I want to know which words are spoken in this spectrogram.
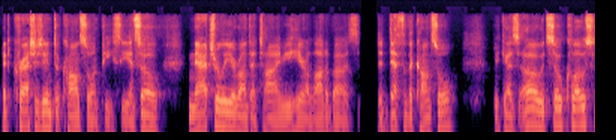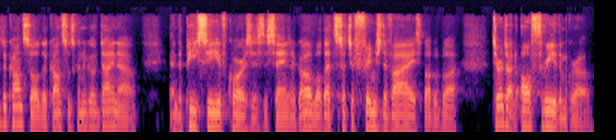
that crashes into console and PC. And so naturally around that time you hear a lot about the death of the console because oh it's so close to the console the console's going to go die now. And the pc of course is the same it's like oh well that's such a fringe device blah blah blah. Turns out all three of them grow.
